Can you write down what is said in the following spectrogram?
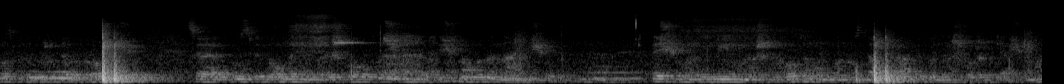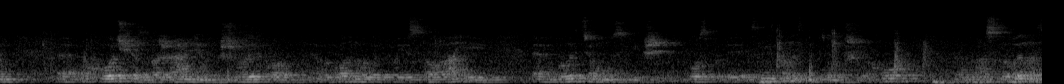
Господи, дуже тебе прошу, щоб це усвідомлення перейшло в практичного виконання, щоб е, те, що ми розуміємо нашим розумом, воно стало практикою нашого життя, що ми е, охоче, з бажанням, швидко виконували Твої слова і е, були в цьому успішні. Господи, зміцни нас на цьому шляху, благослови нас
